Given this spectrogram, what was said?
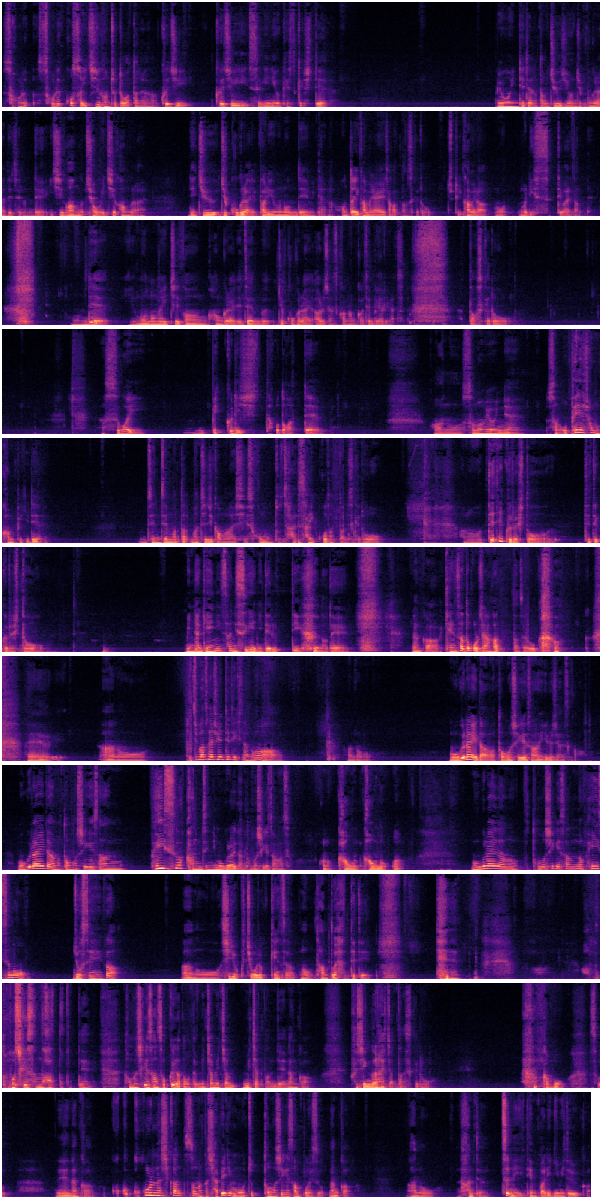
それ、それこそ1時間ちょっと終わったんじゃないかな。9時、9時過ぎに受付して、病院出てるの多分10時40分ぐらい出てるんで、1時間、正味1時間ぐらい。で、10、10個ぐらいバリウム飲んで、みたいな。本当は胃カメラやりたかったんですけど、ちょっと胃カメラもう無理っすって言われたんで。で、ものの1時間半ぐらいで全部10個ぐらいあるじゃないですか。なんか全部やるやつ。だったんですけど、すごいびっくりしたことがあって、あの、その病院ね、そのオペレーションも完璧で、全然また待ち時間もないし、そこも本当最高だったんですけど、あの、出てくる人、出てくる人、みんな芸人さんにすげえ似てるっていうので、なんか、検査どころじゃなかったんですよ、僕。えー、あの、一番最初に出てきたのは、あの、モグライダーのともしげさんいるじゃないですか。モグライダーのともしげさん、フェイスは完全にモグライダーともしげさんなんですよ。この顔、顔のは。モグライダーのともしげさんのフェイスの女性があの、視力聴力検査の担当やってて、ともしげさんだと思って、ともしげさんそっくりだと思ってめちゃめちゃ見ちゃったんで、なんか、不審がられちゃったんですけど、なんかもう、そう、で、なんか、ここ、心なしか、そのなんか喋りもちょっとともしげさんっぽいんですよ。なんか、あの、なんていうの、常にテンパり気味というか、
